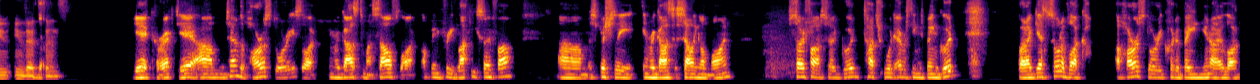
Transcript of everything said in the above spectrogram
in, in that yeah. sense. Yeah, correct. Yeah. Um, in terms of horror stories, like in regards to myself, like I've been pretty lucky so far, um, especially in regards to selling online. So far, so good. Touch wood, everything's been good. But I guess sort of like a horror story could have been, you know, like,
